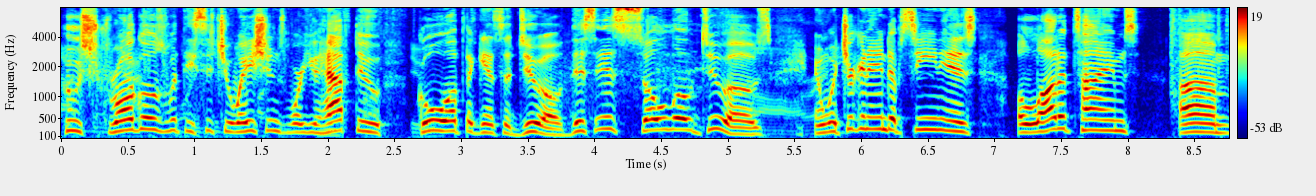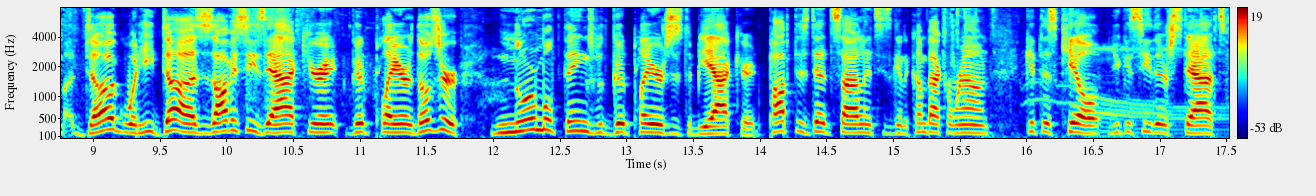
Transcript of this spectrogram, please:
who struggles with these situations where you have to go up against a duo. This is solo duos. And what you're going to end up seeing is a lot of times um, Doug, what he does is obviously he's accurate, good player. Those are normal things with good players is to be accurate. Popped his dead silence. He's going to come back around, get this kill. You can see their stats.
